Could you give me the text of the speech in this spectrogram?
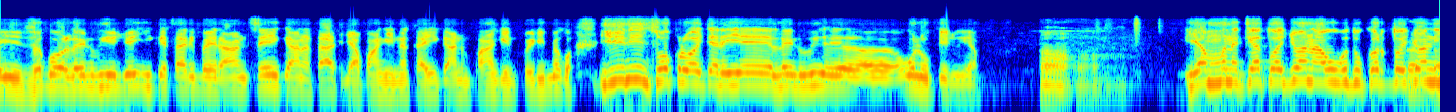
ઈ જગો લઈને વહી જોઈએ ઈ કે તારી બાઈ રાણ છે કે આના તાટિયા ભાંગી નખાય કે આને ભાંગીને પડી મેકો. ઈ ની છોકરો અત્યારે એ લઈને ઓલું કર્યું એમ. એમ મને કેતો જો ને આવું બધું કરતો જો ને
